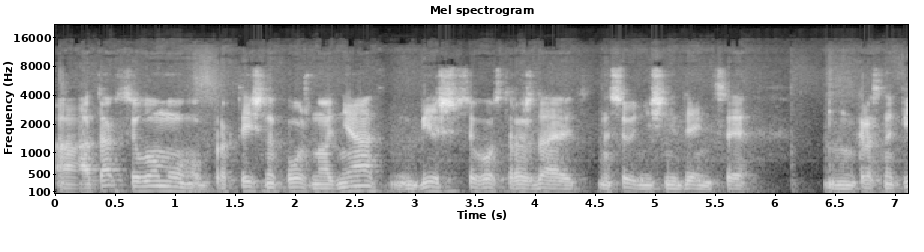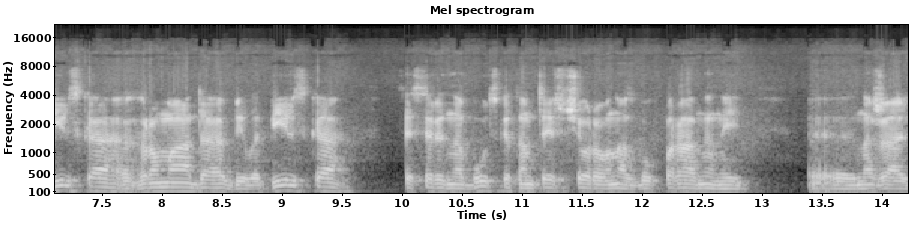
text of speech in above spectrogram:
А так, в цілому, практично кожного дня більш всього страждають на сьогоднішній день. Це Краснопільська громада, Білопільська, це Середнобудська. Там теж вчора у нас був поранений, е, на жаль,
